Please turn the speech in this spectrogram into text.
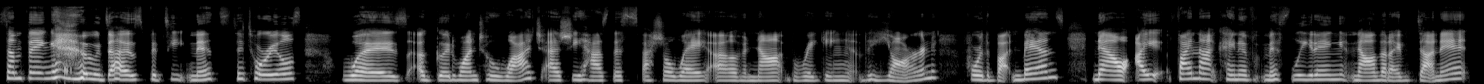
something who does petite knits tutorials was a good one to watch as she has this special way of not breaking the yarn for the button bands. Now, I find that kind of misleading now that I've done it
